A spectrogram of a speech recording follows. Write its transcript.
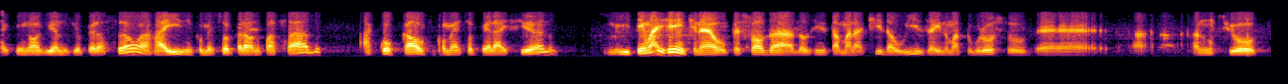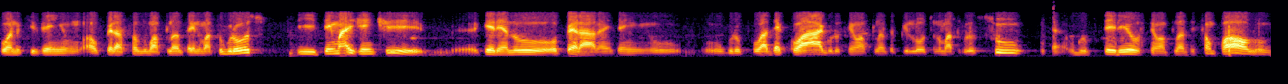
que tem nove anos de operação. A Raizen começou a operar ano passado. A Cocal, que começa a operar esse ano. E tem mais gente, né? O pessoal da, da usina Itamaraty, da UISA aí no Mato Grosso, é, a, anunciou o ano que vem a operação de uma planta aí no Mato Grosso e tem mais gente eh, querendo operar, né? Tem o, o grupo Adequagro, tem uma planta piloto no Mato Grosso do Sul, o grupo Tereus tem uma planta em São Paulo,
